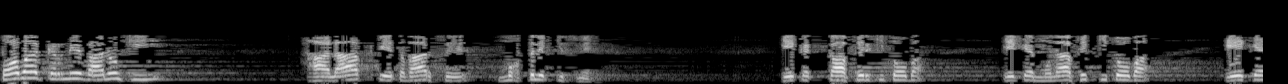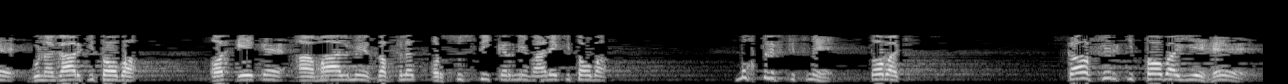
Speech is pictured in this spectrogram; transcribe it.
توبہ کرنے والوں کی حالات کے اعتبار سے مختلف قسمیں ہیں۔ ایک ہے کافر کی توبہ، ایک ہے منافق کی توبہ ایک ہے گناگار کی توبہ اور ایک ہے اعمال میں غفلت اور سستی کرنے والے کی توبہ۔ مختلف قسمیں ہیں توبہ کی۔ کافر کی توبہ یہ ہے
